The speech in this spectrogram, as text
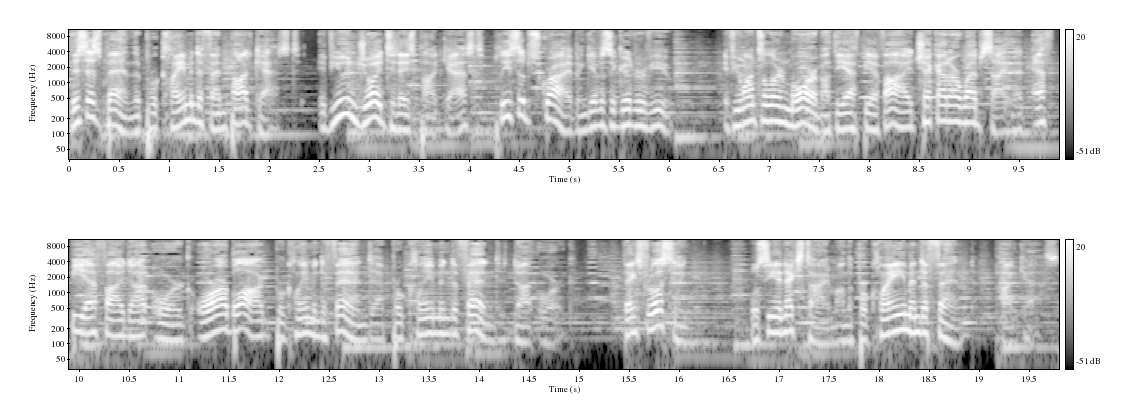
This has been the Proclaim and Defend podcast. If you enjoyed today's podcast, please subscribe and give us a good review. If you want to learn more about the FBFI, check out our website at fbfi.org or our blog, Proclaim and Defend, at proclaimanddefend.org. Thanks for listening. We'll see you next time on the Proclaim and Defend podcast.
